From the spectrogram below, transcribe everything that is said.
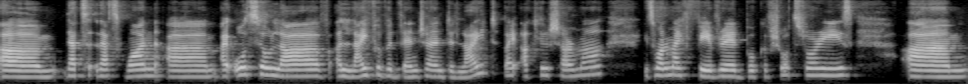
Um, that's that's one. I also love A Life of Adventure and Delight by Akhil Sharma. It's one of my favorite book of short stories. and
